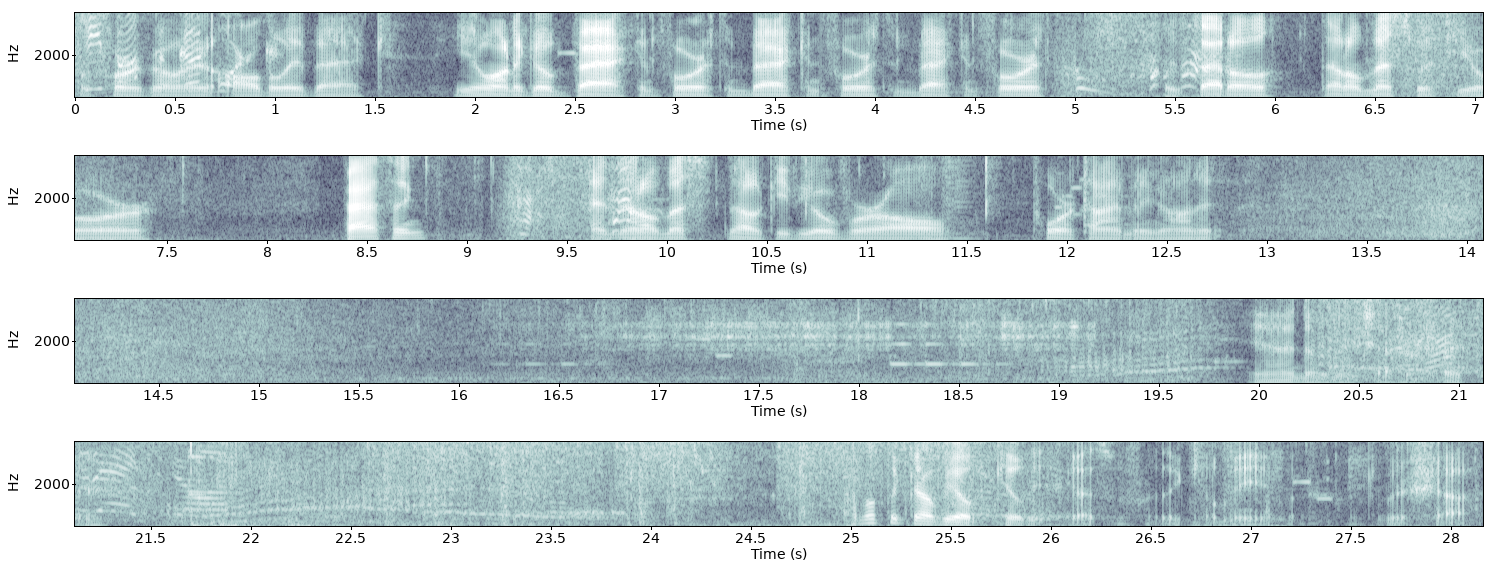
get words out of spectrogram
before going all the way back. You don't want to go back and forth and back and forth and back and forth, because that'll that'll mess with your pathing, and that'll mess that'll give you overall poor timing on it. Yeah, I know the shadows right there. I don't think I'll be able to kill these guys before they kill me, but I'll give it a shot.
